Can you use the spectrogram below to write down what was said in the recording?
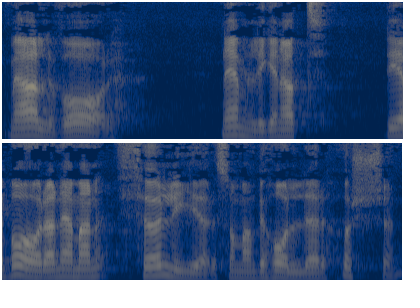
med allvar, nämligen att det är bara när man följer som man behåller hörseln.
